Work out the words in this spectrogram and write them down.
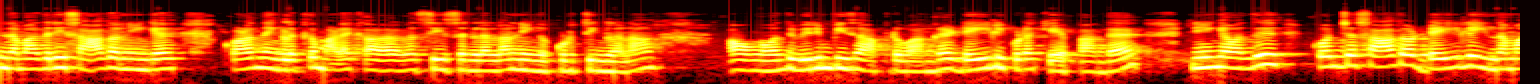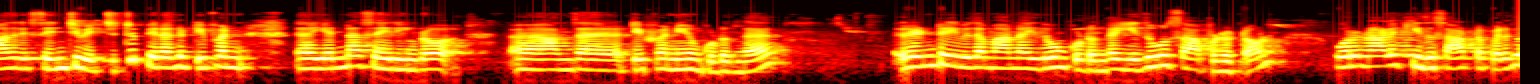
இந்த மாதிரி சாதம் நீங்கள் குழந்தைங்களுக்கு மழைக்கால சீசன்லலாம் நீங்கள் கொடுத்தீங்களன்னா அவங்க வந்து விரும்பி சாப்பிடுவாங்க. டெய்லி கூட கேட்பாங்க. நீங்கள் வந்து கொஞ்சம் சாதம் டெய்லி இந்த மாதிரி செஞ்சு வச்சுட்டு பிறகு டிஃபன் என்ன செய்கிறீங்களோ அந்த டிஃபனையும் கொடுங்க. ரெண்டு விதமான இதுவும் கொடுங்க. இதுவும் சாப்பிடுட்டோம் ஒரு நாளைக்கு இது சாப்பிட்ட பிறகு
